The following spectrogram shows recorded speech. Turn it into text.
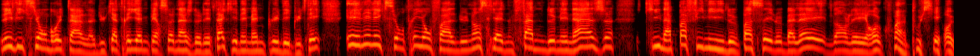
l'éviction brutale du quatrième personnage de l'État qui n'est même plus député et l'élection triomphale d'une ancienne femme de ménage qui n'a pas fini de passer le balai dans les recoins poussiéreux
